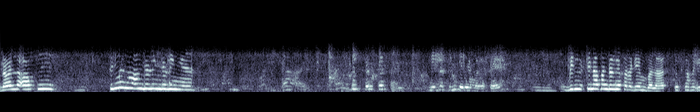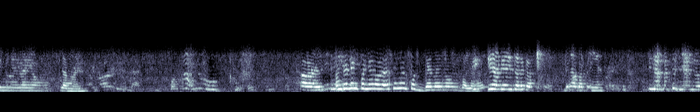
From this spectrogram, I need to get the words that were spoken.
Lala, okay. Tingnan mo, ang galing-galing niya. Tinatanggal niya talaga yung balat, tapos kakainin niya na yung laman. Ang galing pa niya, wala. Asan yung paggalay ng balat? Ginagaling talaga. Binabato niya. Binabato niya, no?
